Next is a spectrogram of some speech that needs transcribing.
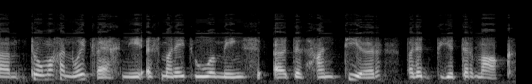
um trauma gaan nooit weg nie, is maar net hoe 'n mens uh, dit hanteer wat dit beter maak.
